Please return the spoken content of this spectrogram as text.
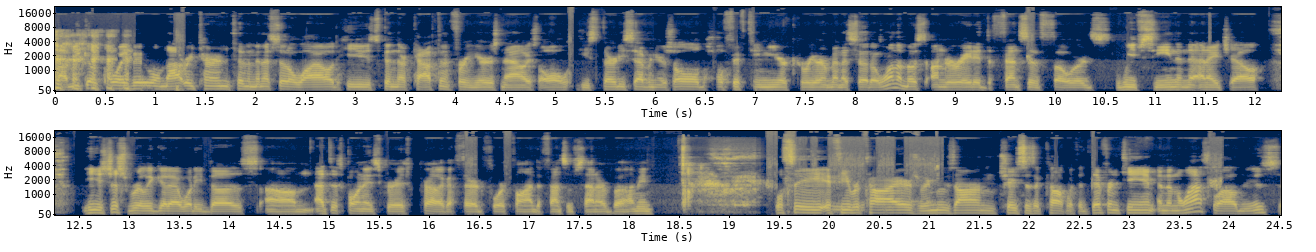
Uh, Mikko Koivu will not return to the Minnesota Wild. He's been their captain for years now. He's all he's 37 years old, whole 15 year career in Minnesota. One of the most underrated defensive forwards we've seen in the NHL. He's just really good at what he does. Um, at this point in his career, he's probably like a third, fourth line defensive center. But I mean, we'll see if he retires or he moves on, chases a cup with a different team. And then the last wild news,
